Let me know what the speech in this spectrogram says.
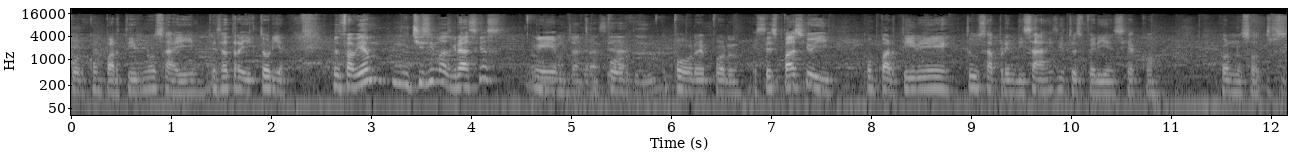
por compartirnos ahí esa trayectoria. Pues Fabián, muchísimas gracias. Eh, Muchas gracias por, por, por, este espacio y compartir eh, tus aprendizajes y tu experiencia con, con nosotros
